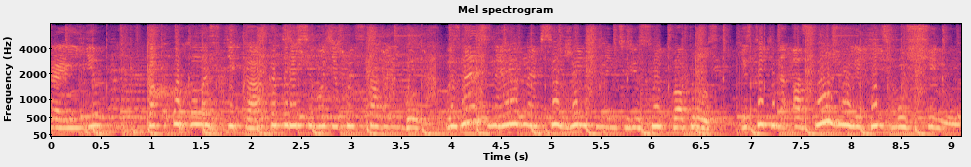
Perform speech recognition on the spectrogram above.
Героини, как у холостяка, который сегодня представлен был. Вы знаете, наверное, всех женщин интересует вопрос, действительно, а сложно ли быть мужчиной?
